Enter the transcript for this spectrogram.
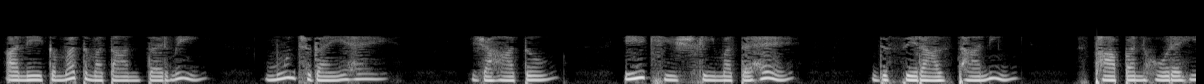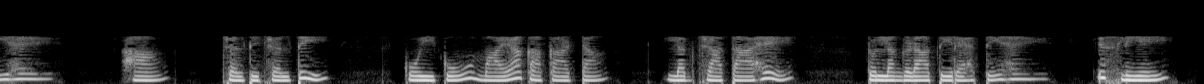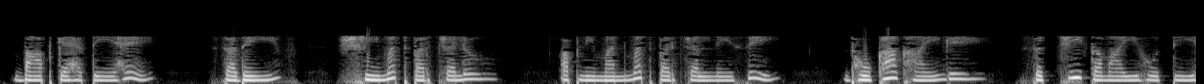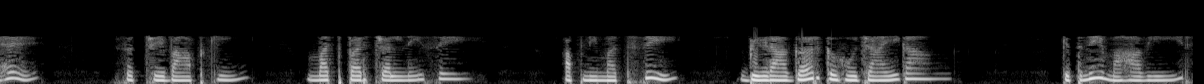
अनेक मत मतांतर में मूंझ गए हैं। यहाँ तो एक ही श्रीमत है, जिससे राजधानी स्थापन हो रही है। हाँ चलते चलते कोई को माया का कांटा लग जाता है तो लंगड़ाते रहते हैं। इसलिए बाप कहते हैं, सदैव श्रीमत पर चलो। अपनी मनमत पर चलने से धोखा खाएँगे। सच्ची कमाई होती है। सच्चे बाप की मत पर चलने से, अपनी मत से बेड़ा गर्क हो जाएगा। कितने महावीर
